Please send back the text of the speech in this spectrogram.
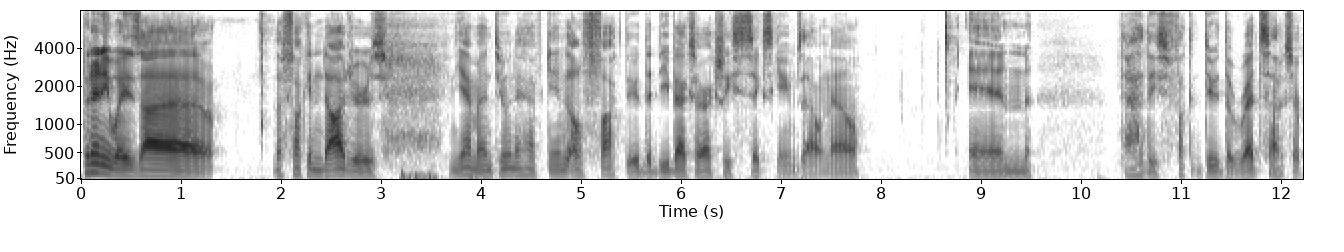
But anyways, uh, the fucking Dodgers yeah, man, two and a half games. Oh fuck, dude, the D are actually six games out now, and God, these fucking dude, the Red Sox are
